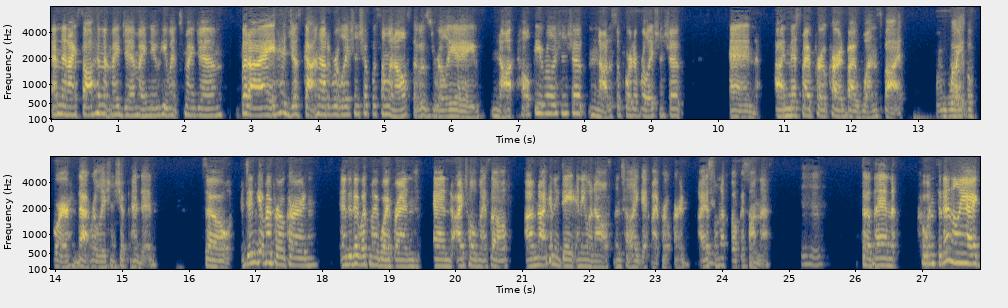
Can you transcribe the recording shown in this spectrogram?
and then I saw him at my gym. I knew he went to my gym but I had just gotten out of a relationship with someone else that was really a not healthy relationship, not a supportive relationship. And I missed my pro card by one spot right before that relationship ended. So I didn't get my pro card, ended it with my boyfriend, and I told myself, I'm not going to date anyone else until I get my pro card. I just want to focus on this. Mm-hmm. So then, coincidentally, I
